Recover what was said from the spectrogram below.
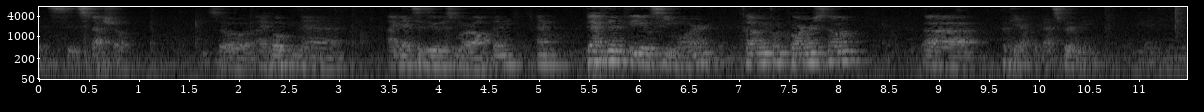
it's it's special. So I hope na I get to do this more often, and definitely you'll see more coming from Cornerstone. Uh, but yeah, that's for me. Thank you.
